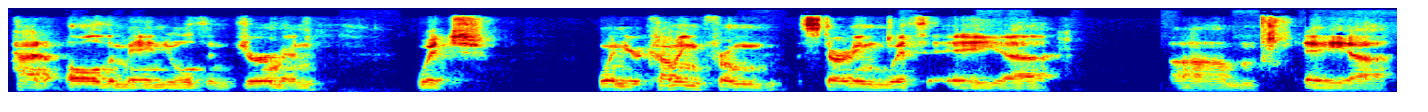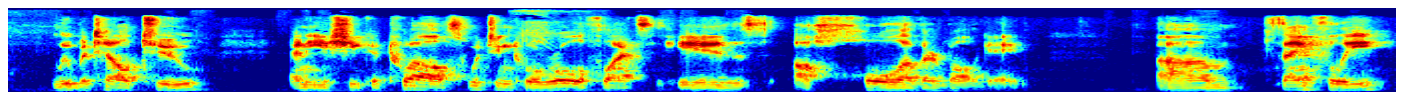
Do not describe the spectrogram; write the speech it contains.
Had all the manuals in German, which, when you're coming from starting with a uh, um, a uh, Lubitel 2 and a Yashica 12, switching to a Rolleiflex is a whole other ballgame. Um, thankfully,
